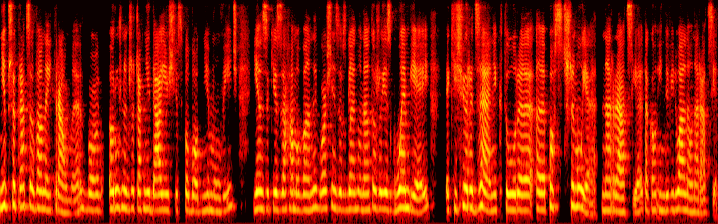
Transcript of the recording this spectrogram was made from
nieprzepracowanej traumy, bo o różnych rzeczach nie daje się swobodnie mówić. Język jest zahamowany właśnie ze względu na to, że jest głębiej jakiś rdzeń, który e, powstrzymuje narrację, taką indywidualną narrację.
